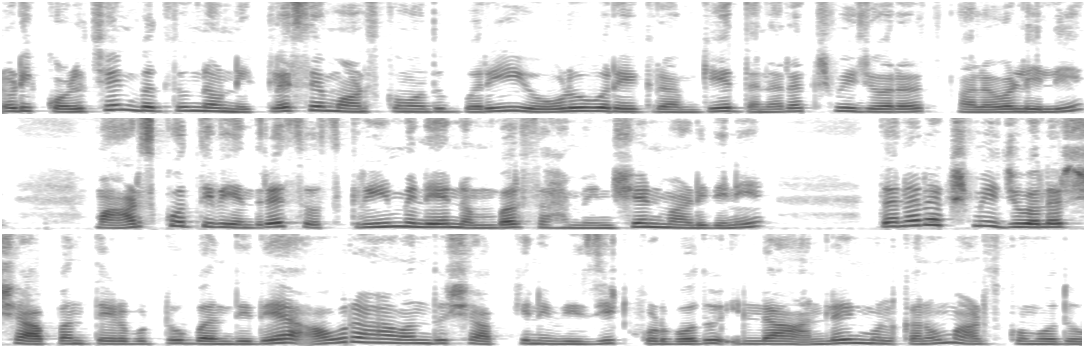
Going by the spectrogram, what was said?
ನೋಡಿ ಕೊಳಚೆನ ಬದಲು ನಾವು ನೆಕ್ಲೆಸ್ಸೇ ಮಾಡಿಸ್ಕೊಬೋದು ಬರೀ ಏಳೂವರೆ ಗ್ರಾಮ್ಗೆ ಧನಲಕ್ಷ್ಮಿ ಜ್ಯುವೆಲರ್ಸ್ ಮಲವಳ್ಳಿಲಿ ಮಾಡಿಸ್ಕೋತೀವಿ ಅಂದರೆ ಸೊ ಸ್ಕ್ರೀನ್ ಮೇಲೆ ನಂಬರ್ ಸಹ ಮೆನ್ಷನ್ ಮಾಡಿದ್ದೀನಿ ಧನಲಕ್ಷ್ಮಿ ಜ್ಯುವೆಲರ್ಸ್ ಶಾಪ್ ಅಂತ ಹೇಳ್ಬಿಟ್ಟು ಬಂದಿದೆ. ಅವರ ಒಂದು ಶಾಪ್ಗೆ ನೀವು ವಿಸಿಟ್ ಕೊಡ್ಬೋದು, ಇಲ್ಲ ಆನ್ಲೈನ್ ಮೂಲಕನೂ ಮಾಡಿಸ್ಕೊಬೋದು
